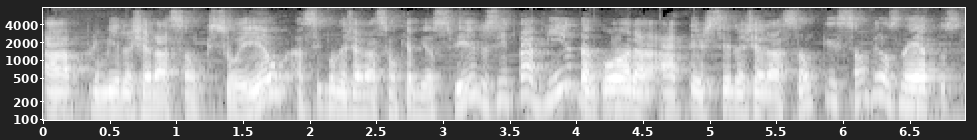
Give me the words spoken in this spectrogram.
a primeira geração que sou eu, a segunda geração que é meus filhos, e está vindo agora a terceira geração que são meus netos,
